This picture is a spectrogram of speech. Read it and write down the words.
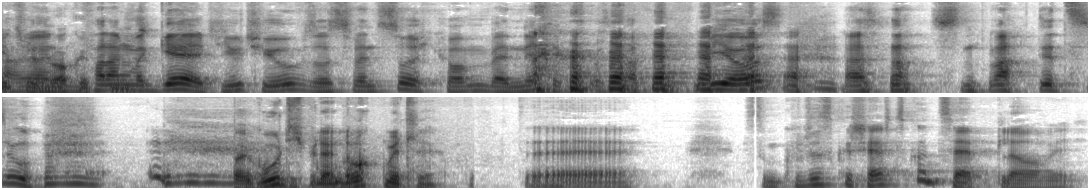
Geht's mit dann Rocket verlangen wir. Geld, YouTube, sonst wenn es durchkommen, wenn nicht, dann guckst du nach 5 Videos, ansonsten macht ihr zu. Voll gut, ich bin ein Druckmittel. Äh, ist ein gutes Geschäftskonzept, glaube ich.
